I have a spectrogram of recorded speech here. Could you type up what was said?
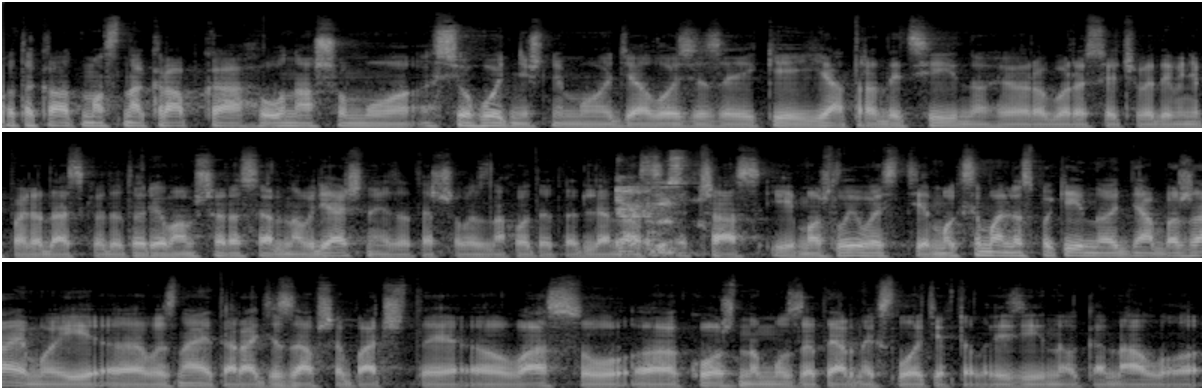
Отака от масна крапка у нашому сьогоднішньому діалозі, за який я традиційно, Георгій Борисович, від імені Полядацької аудиторії вам щиросердно вдячний за те, що ви знаходите для Дякую. нас час і можливості. Максимально спокійного дня бажаємо. І е, ви знаєте, раді завжди бачити е, вас у е, кожному з етерних слотів телевізійного каналу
